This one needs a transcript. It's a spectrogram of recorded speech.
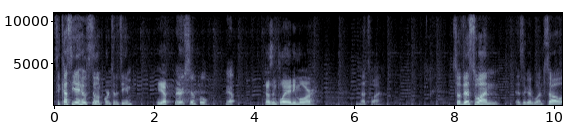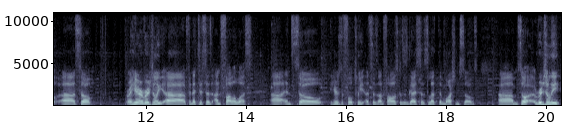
See, Castillejo is still important to the team. Yep. Very simple. Yep. Doesn't play anymore. That's why. So this one is a good one. So uh so right here originally uh Finetti says unfollow us. Uh and so here's the full tweet. It says unfollow us because this guy says let them wash themselves. Um so originally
